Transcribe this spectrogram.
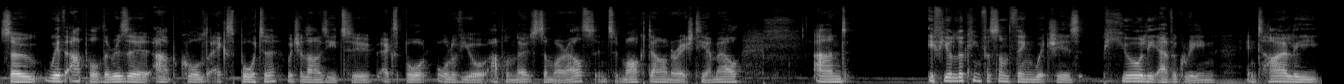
So with Apple, there is an app called Exporter, which allows you to export all of your Apple Notes somewhere else into Markdown or HTML. And if you're looking for something which is purely evergreen, entirely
